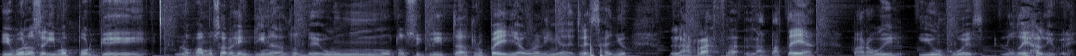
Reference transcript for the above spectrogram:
Y bueno, seguimos porque nos vamos a Argentina, donde un motociclista atropella a una niña de 3 años, la arrastra, la patea para huir y un juez lo deja libre.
